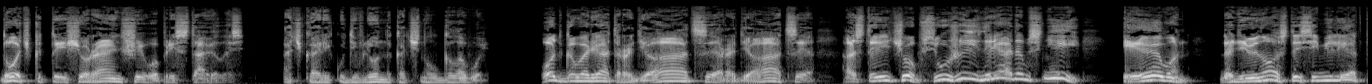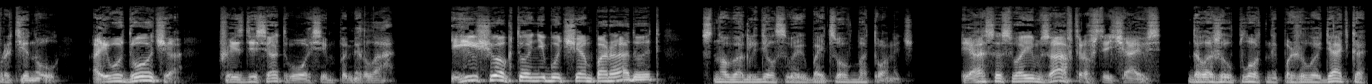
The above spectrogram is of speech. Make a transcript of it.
Дочка-то еще раньше его приставилась. Очкарик удивленно качнул головой. Вот говорят, радиация, радиация, а старичок всю жизнь рядом с ней. И Эван до девяносто семи лет протянул, а его доча шестьдесят восемь померла. Еще кто-нибудь чем порадует? Снова оглядел своих бойцов Батоныч. Я со своим завтра встречаюсь. — доложил плотный пожилой дядька,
